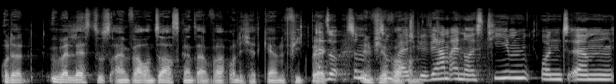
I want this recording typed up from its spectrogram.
Oder überlässt du es einfach und sagst ganz einfach, und ich hätte gerne Feedback? Also zum, in vier zum Wochen. Beispiel, wir haben ein neues Team und ähm,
